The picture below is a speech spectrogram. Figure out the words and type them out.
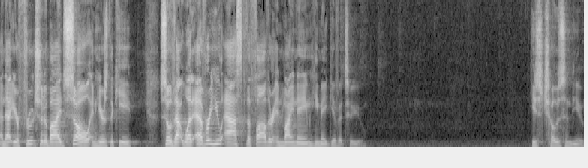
and that your fruit should abide so, and here's the key, so that whatever you ask the Father in my name, he may give it to you. He's chosen you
